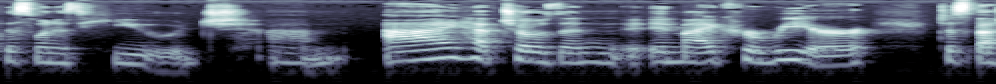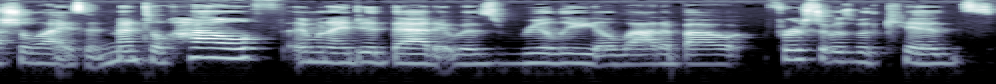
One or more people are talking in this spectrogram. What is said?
this one is huge. Um, I have chosen in my career to specialize in mental health. And when I did that, it was really a lot about first, it was with kids,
